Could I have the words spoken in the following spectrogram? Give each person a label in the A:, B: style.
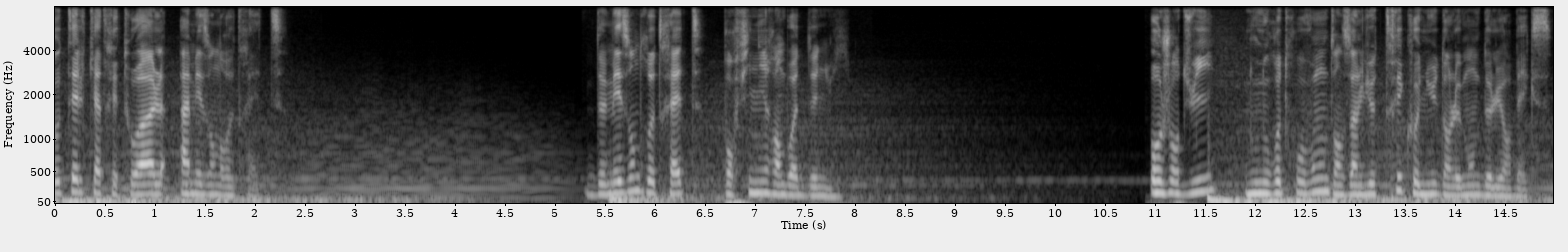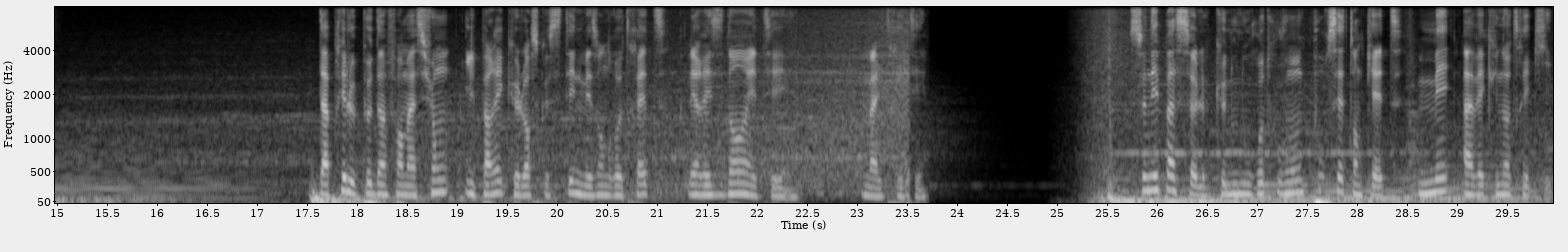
A: d'hôtel 4 étoiles à maison de retraite. De maison de retraite pour finir en boîte de nuit. Aujourd'hui, nous nous retrouvons dans un lieu très connu dans le monde de l'urbex. D'après le peu d'informations, il paraît que lorsque c'était une maison de retraite, les résidents étaient maltraités. Ce n'est pas seul que nous nous retrouvons pour cette enquête, mais avec une autre équipe.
